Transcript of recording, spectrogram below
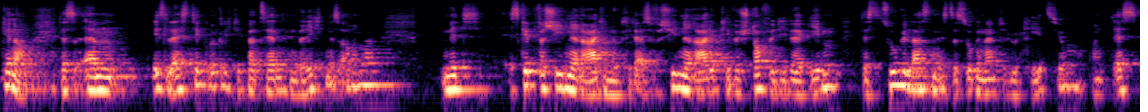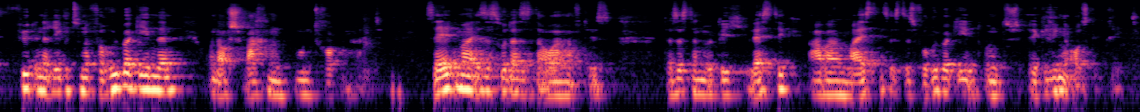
Genau, das ähm, ist lästig, wirklich. Die Patienten berichten es auch immer. Mit, es gibt verschiedene Radionuklide, also verschiedene radioaktive Stoffe, die wir geben. Das zugelassen ist das sogenannte Lutetium und das führt in der Regel zu einer vorübergehenden und auch schwachen Mundtrockenheit. Selten mal ist es so, dass es dauerhaft ist. Das ist dann wirklich lästig, aber meistens ist es vorübergehend und äh, gering ausgeprägt.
